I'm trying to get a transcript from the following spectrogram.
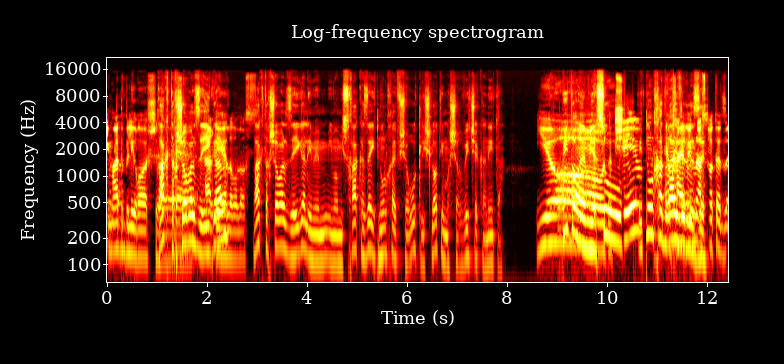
כמעט ואתה- בלי ראש. רק אה, תחשוב על זה, יגאל. רק תחשוב על זה, יגאל, אם אם המשחק הזה ייתנו לך אפשרות לשלוט עם השרביט שקנית. יואו, פתאום הם יעשו, תקשיב. ייתנו לך הם דרייבר חייבים לזה. לעשות את זה.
